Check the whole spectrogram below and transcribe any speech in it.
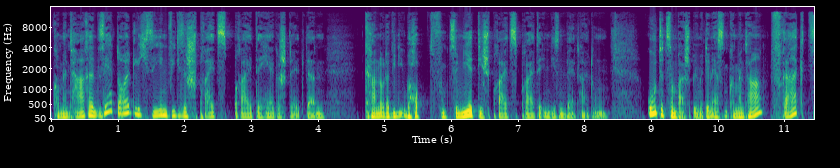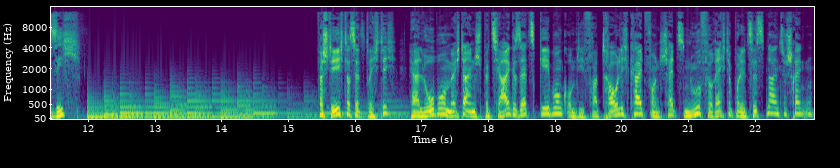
Kommentare sehr deutlich sehen, wie diese Spreizbreite hergestellt werden kann oder wie die überhaupt funktioniert, die Spreizbreite in diesen Welthaltungen. Ute zum Beispiel mit dem ersten Kommentar fragt sich, Verstehe ich das jetzt richtig? Herr Lobo möchte eine Spezialgesetzgebung, um die Vertraulichkeit von Chats nur für rechte Polizisten einzuschränken?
